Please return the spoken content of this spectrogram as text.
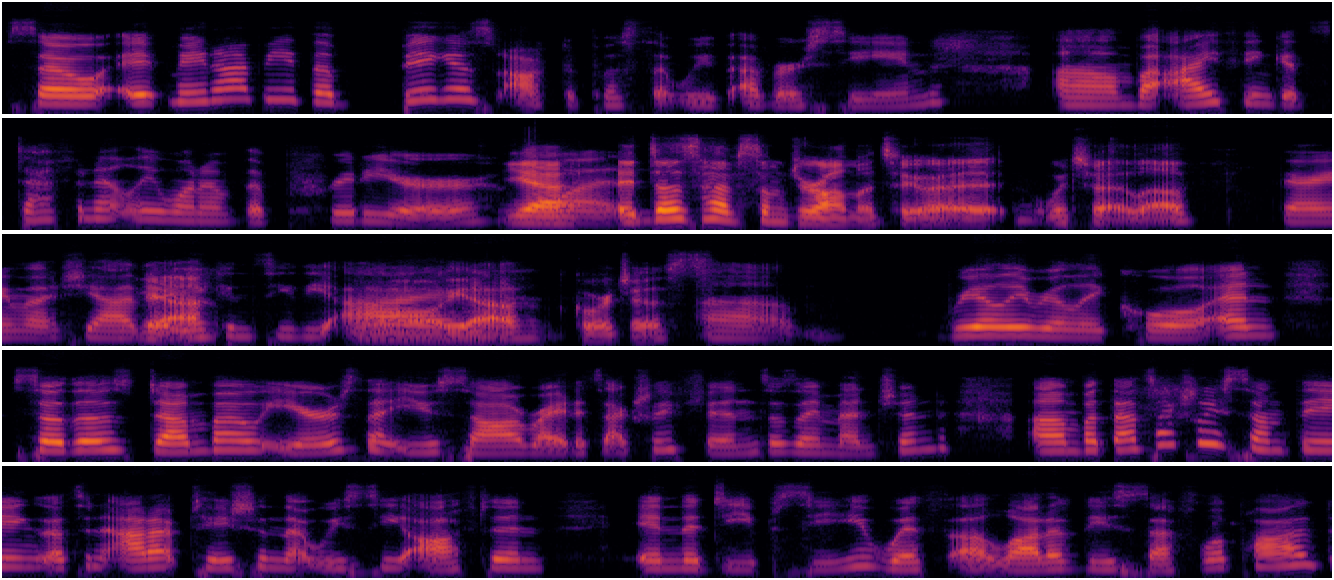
So it may not be the biggest octopus that we've ever seen, um, but I think it's definitely one of the prettier Yeah, ones. it does have some drama to it, which I love. very much. Yeah, there Yeah. you can see the eye. Oh yeah, gorgeous. Um, Really, really cool. And so those Dumbo ears that you saw, right? It's actually fins, as I mentioned. Um, but that's actually something that's an adaptation that we see often in the deep sea with a lot of these cephalopod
